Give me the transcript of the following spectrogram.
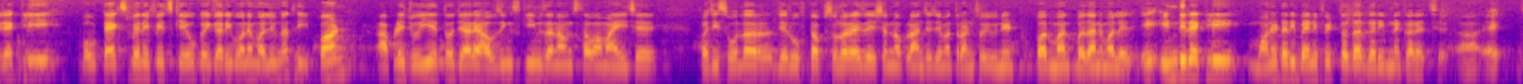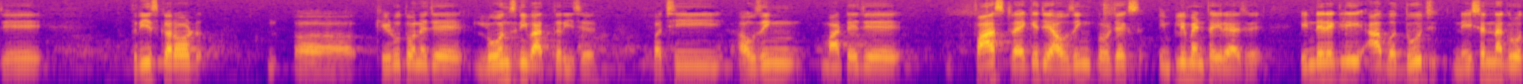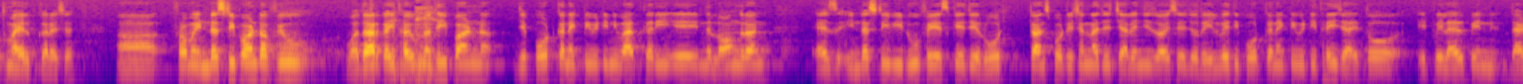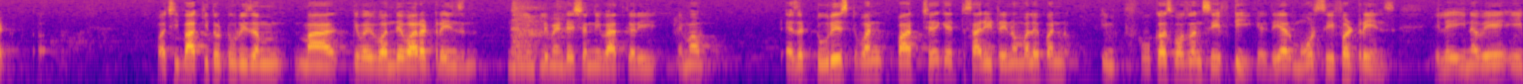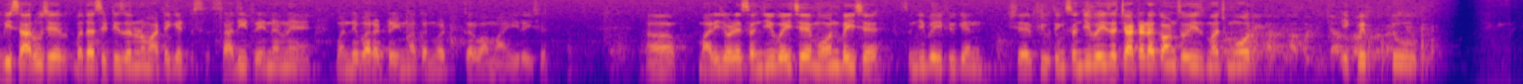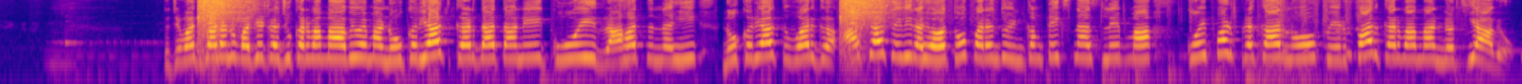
Directly બહુ tax benefits કે એવું કંઈ ગરીબોને મળ્યું નથી, પણ આપણે જોઈએ તો જ્યારે હાઉસિંગ સ્કીમ્સ અનાઉન્સ થવામાં આવી છે, પછી સોલર જે રૂફટોપ સોલરાઇઝેશનનો પ્લાન છે, જેમાં ત્રણસો યુનિટ પર મંથ બધાને મળે, એ ઇનડિરેક્ટલી મોનેટરી બેનિફિટ તો દર ગરીબને કરે જ છે. જે ત્રીસ કરોડ ખેડૂતોને જે લોન્સની વાત કરી છે, પછી હાઉસિંગ માટે જે ફાસ્ટ ટ્રેકે જે હાઉસિંગ પ્રોજેક્ટ્સ ઇમ્પ્લિમેન્ટ થઈ રહ્યા છે ઇનડિરેક્ટલી આ બધું જ નેશનના ગ્રોથમાં હેલ્પ કરે છે. From a industry point of view વધારે કંઈ થયું નથી, પણ જે પોર્ટ કનેક્ટિવિટીની વાત કરી, એ in the long run as industry we do face કે જે રોડ ટ્રાન્સપોર્ટેશનના જે ચેલેન્જીસ હોય છે, જો રેલવેથી પોર્ટ કનેક્ટિવિટી થઈ જાય, તો it will help in that પછી બાકી તો ટુરિઝમમાં કે ભાઈ વંદે ભારત ટ્રેન્સની ઇમ્પ્લિમેન્ટેશનની વાત કરી, એમાં as a tourist one part છે કે સારી ટ્રેનો મળે, પણ ફોકસ વોઝ ઓન સેફટી કે they are more safer trains એટલે ઇન અ વે એ બી સારું છે બધા સિટીઝનો માટે કે સાદી ટ્રેન અને વંદે ભારત ટ્રેનમાં કન્વર્ટ કરવામાં આવી રહી છે. મારી જોડે સંજીવભાઈ છે, મોહનભાઈ છે. Sanjivbhai if you can share few thing Sanjivbhai is a chartered account so is much more equip to તો જે વચગાળાનું બજેટ રજૂ કરવામાં આવ્યું. એમાં નોકરિયાત કરદાતાને કોઈ રાહત નહીં. નોકરિયાત વર્ગ આશા સેવી રહ્યો હતો, પરંતુ ઇન્કમટેક્સના સ્લેબમાં કોઈ પણ પ્રકારનો ફેરફાર કરવામાં નથી આવ્યો.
